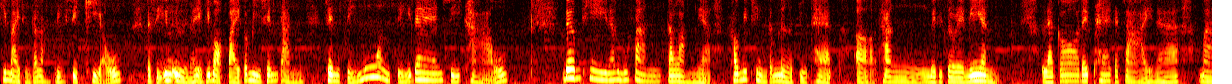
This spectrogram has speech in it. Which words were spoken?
ที่หมายถึงกระหล่ำปลีสีเขียว แต่สีอื่นๆนะอย่างที่บอกไปก็มีเช่นกัน เช่น สีม่วง สีแดง สีขาว เดิมทีนะคุณผู้ฟังกระหล่ำเนี่ยเขามีถิ่นกำเนิดอยู่แถบทางเมดิเตอร์เรเนียนและก็ได้แพร่กระจายนะคะมา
